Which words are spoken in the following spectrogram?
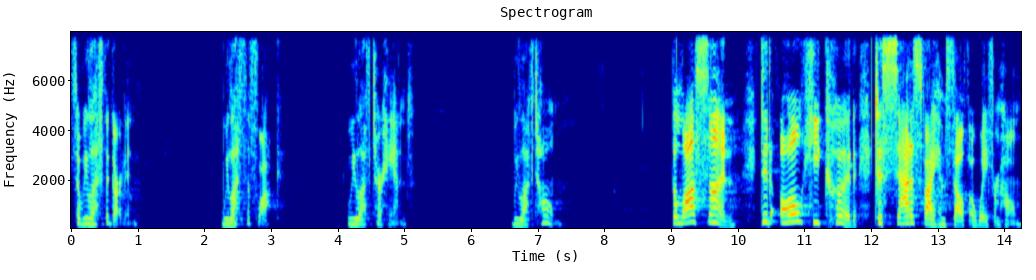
So we left the garden. We left the flock. We left her hand. We left home the lost son, did all he could to satisfy himself away from home.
